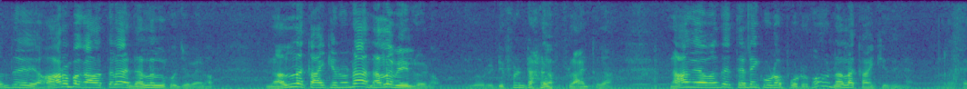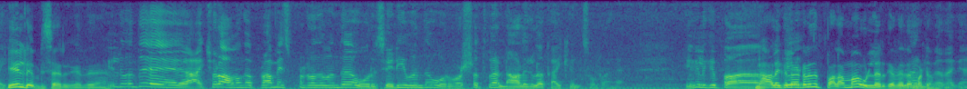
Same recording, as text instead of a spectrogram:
வந்து ஆரம்ப காலத்தில் நிழல் கொஞ்சம் வேணும். நல்ல காய்க்கணும்னா நல்ல வெயில் வேணும். இது ஒரு டிஃப்ரெண்ட்டான பிளான்ட் தான். நாங்கள் வந்து தென்னை கூட போட்டிருக்கோம். நல்லா காய்க்குதுங்க. ஈல்டு எப்படி சார் இருக்குது இது வந்து ஆக்சுவலாக அவங்க ப்ராமிஸ் பண்ணுறது வந்து ஒரு செடி வந்து ஒரு வருஷத்தில் நாலு கிலோ காய்க்குன்னு சொல்கிறாங்க எங்களுக்கு இப்போ நாலு கிலோன்றது பழமா உள்ளே இருக்க விதை மட்டும்? விதைங்க.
